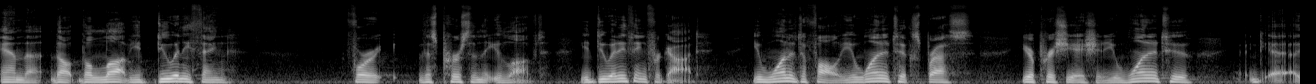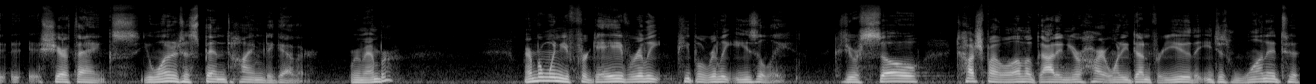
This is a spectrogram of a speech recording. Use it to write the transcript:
and the, the, the love. You do anything for this person that you loved. You do anything for God. You wanted to follow. You wanted to express your appreciation. You wanted to uh, share thanks. You wanted to spend time together. Remember? Remember when you forgave really people really easily because you were so touched by the love of God in your heart and what He'd done for you that you just wanted to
